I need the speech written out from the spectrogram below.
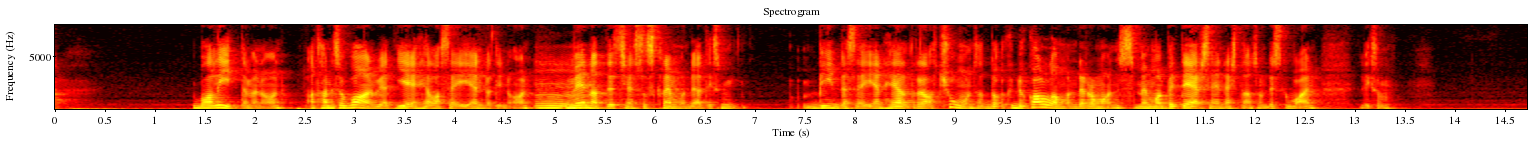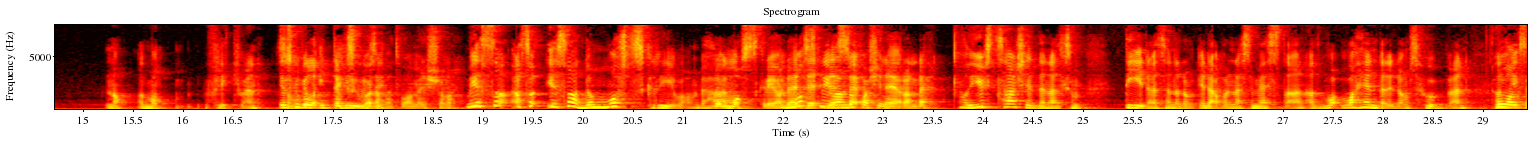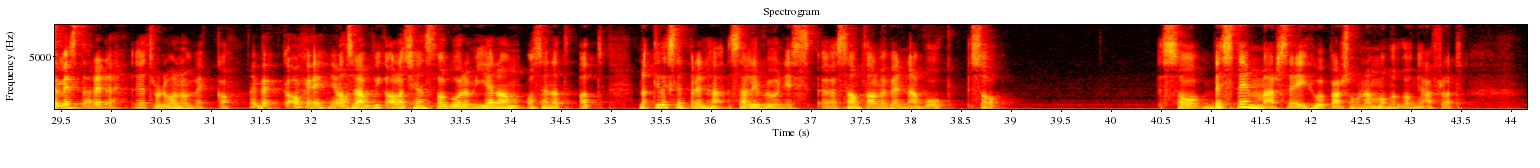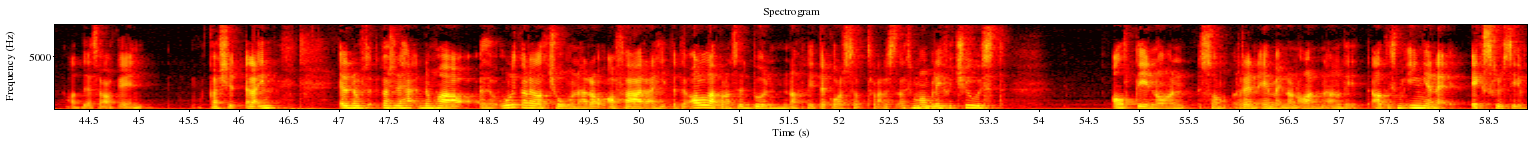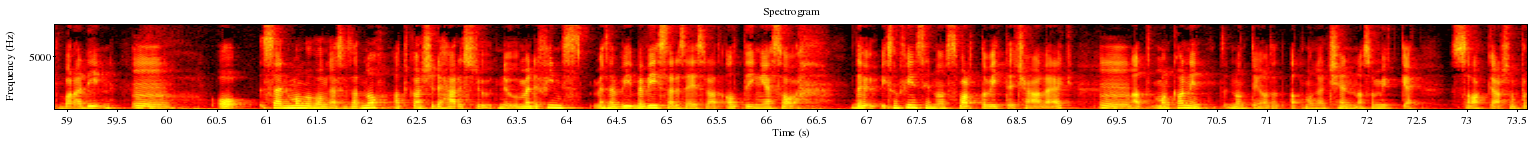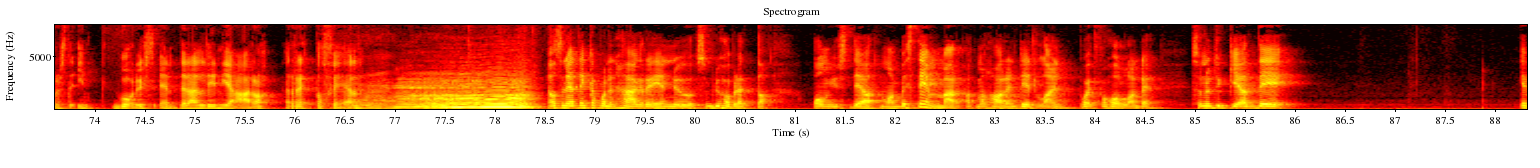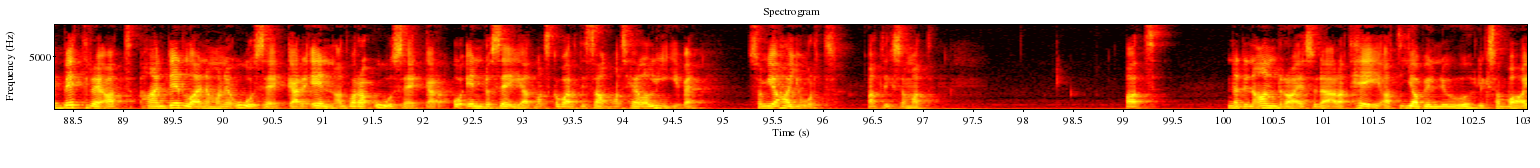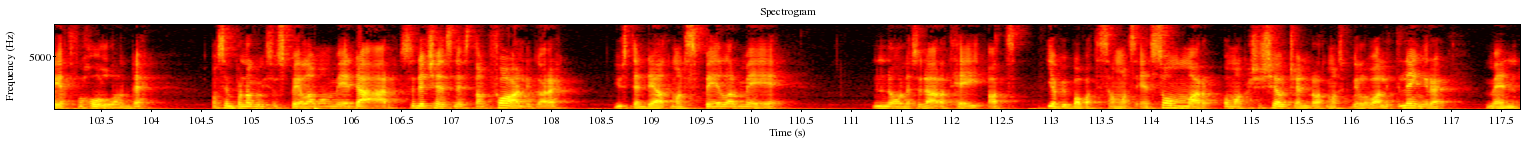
bara lite med någon. Att han är så van vid att ge hela sig ändå till någon. Men att det känns så skrämmande att liksom binda sig i en hel relation. Så att då, då kallar man det romans men man beter sig nästan som det skulle vara en liksom No, att man, flickvän. Jag skulle vilja intervjua de här två människorna. Men jag sa, alltså, jag sa att de måste skriva om det här. De måste skriva. De Det, måste det, skriva det är om så det. fascinerande. Och just särskilt den här liksom, tiden sen när de är där på den här semestern. Att vad, vad händer i deras huvuden? Hur lång semester är det? Jag tror det var någon vecka. En vecka? Okej, ja. Att sådär, vilka alla känslor går de igenom och sen att, att nå, till exempel den här Sally Rooneys äh, samtal med vänner-bok så, så bestämmer sig huvudpersonen många gånger för att, att det är så okej, kanske, eller in, eller de, kanske här, de har äh, olika relationer och affärer hit och dit. Alla är på något sätt bundna lite kors och tvärs. Alltså man blir förtjust alltid någon som redan är med någon annan. Att liksom ingen är exklusivt bara din. Och sen många gånger har jag sagt att, no, att kanske det här är slut nu, men det finns, men sen vi- bevisar det sig så att allting är så, det liksom finns inte någon svart och vitt kärlek. Att man kan inte någonting åt att, att man kan känna så mycket saker som på det inte går just en- den där linjära, rätt och fel. Alltså när jag tänker på den här grejen nu som du har berättat om just det att man bestämmer att man har en deadline på ett förhållande. Så nu tycker jag att det är bättre att ha en deadline när man är osäker än att vara osäker och ändå säga att man ska vara tillsammans hela livet. Som jag har gjort. Att liksom att... Att när den andra är sådär att hej, att jag vill nu liksom vara i ett förhållande och sen på något vis så spelar man med där. Så det känns nästan farligare. Just än det att man spelar med när någon är sådär att hej, att jag vill bara vara tillsammans en sommar och man kanske själv känner att man skulle vilja vara lite längre men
